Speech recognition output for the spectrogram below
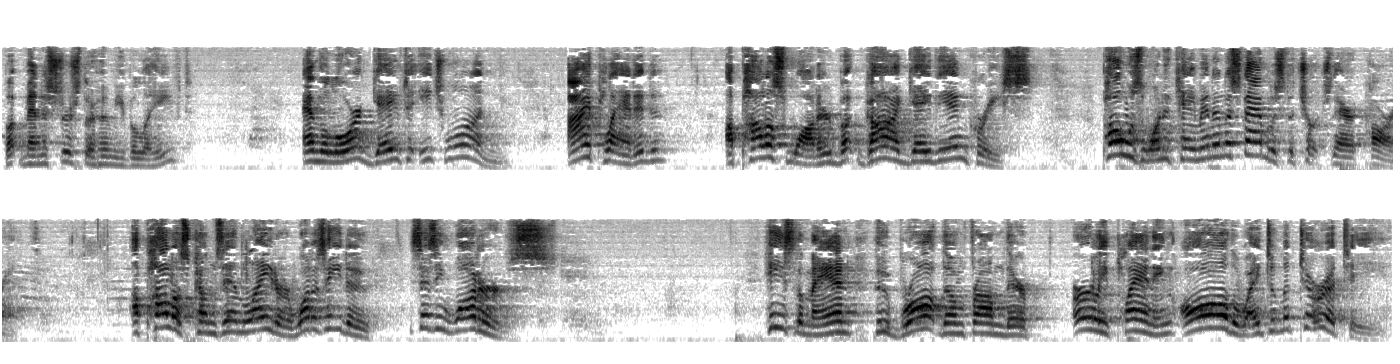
But ministers through whom you believed. And the Lord gave to each one. I planted, Apollos watered, but God gave the increase. Paul was the one who came in and established the church there at Corinth. Apollos comes in later. What does he do? He says he waters. He's the man who brought them from their early planning all the way to maturity.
